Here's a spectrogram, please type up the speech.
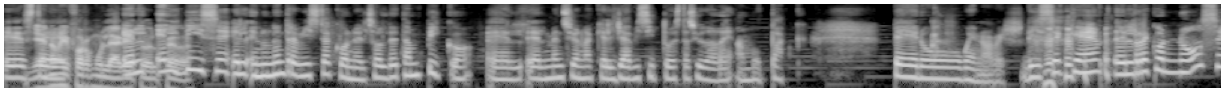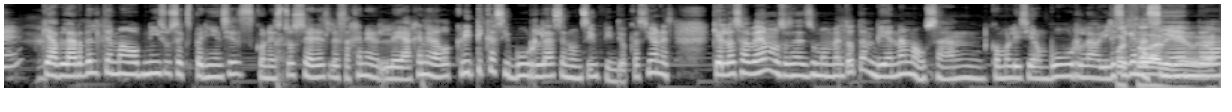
Este, Lleno mi formulario y Él, todo el él pedo. dice, él- en una entrevista con El Sol de Tampico, él, él menciona que él ya visitó esta ciudad de Amopac. Pero bueno, a ver, dice que él reconoce que hablar del tema ovni y sus experiencias con estos seres les ha le ha generado críticas y burlas en un sinfín de ocasiones. Que lo sabemos, o sea, en su momento también a Maussan, cómo le hicieron burla y le Pues siguen haciendo.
